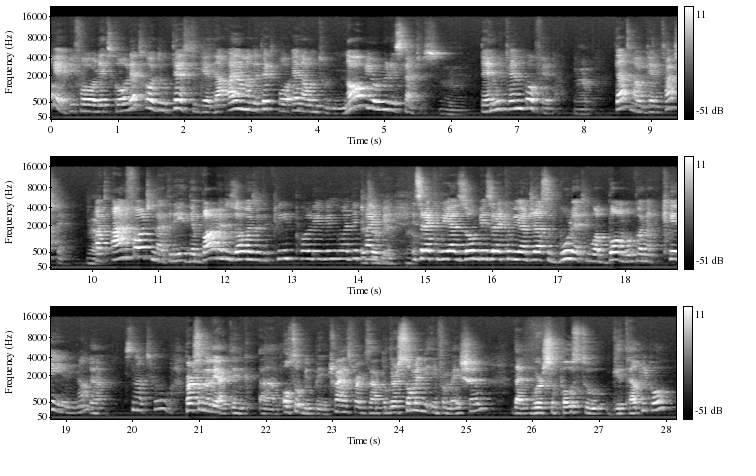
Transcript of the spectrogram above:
Okay, before let's go, let's go do test together. I am on the tech for and I want to know your really status. Mm. Then we can go further. Yeah. That's how we can catch them. Yeah. But unfortunately, the burden is always with the people living with the HIV, HIV. yeah. It's like we are zombies, like we are just a bullet, you are bomb, we're gonna kill you, you know? Yeah. It's not true. Personally, I think um, also with being trans, for example, there's so many information that we're supposed to get, tell people.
